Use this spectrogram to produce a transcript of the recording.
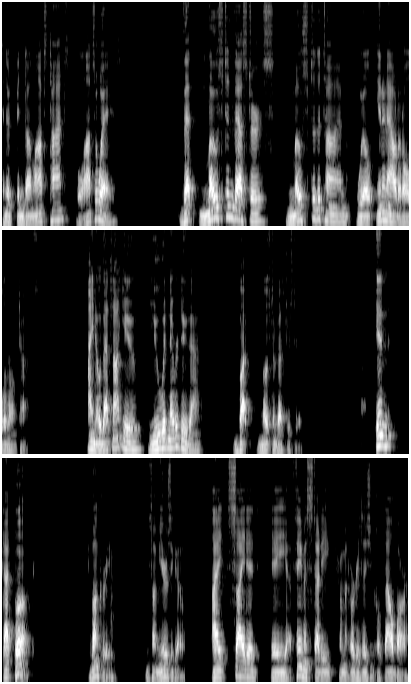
and it's been done lots of times, lots of ways, that most investors, most of the time, will in and out at all the wrong times. I know that's not you. You would never do that, but most investors do. In that book, Debunkery, some years ago, I cited a uh, famous study from an organization called Dalbar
